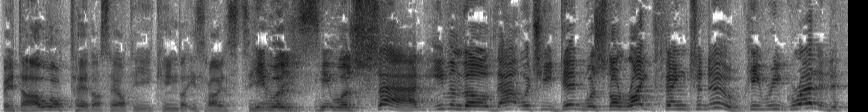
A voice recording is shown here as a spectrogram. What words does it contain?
bedauerte, dass er die Kinder Israels He ziehen was, ließ. he was sad, even though that which he did was the right thing to do. He regretted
